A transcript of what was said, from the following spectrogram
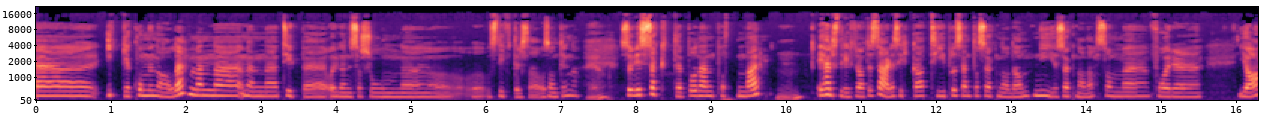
Eh, ikke kommunale, men, men type organisasjon og stiftelser og sånne ting. Ja. Så vi søkte på den potten der. I Helsedirektoratet så er det ca. 10% av søknadene, nye søknader, som eh, får eh, ja.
